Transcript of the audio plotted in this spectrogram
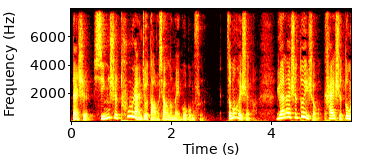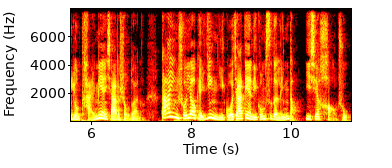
但是形势突然就倒向了美国公司，怎么回事呢？原来是对手开始动用台面下的手段了，答应说要给印尼国家电力公司的领导一些好处。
